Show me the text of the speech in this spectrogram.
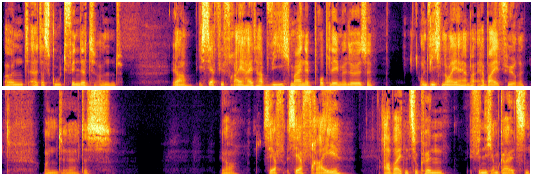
und äh, das gut findet und ja, ich sehr viel Freiheit habe, wie ich meine Probleme löse und wie ich neue herbe herbeiführe. Und äh, das ja, sehr, sehr frei arbeiten zu können, finde ich am geilsten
